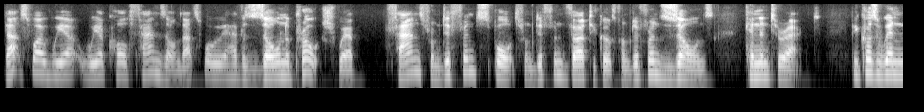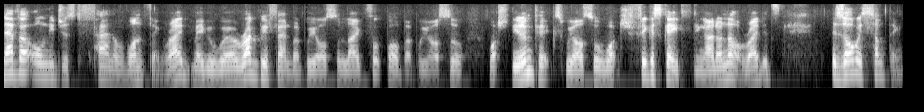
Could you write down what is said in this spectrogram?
That's why we are we are called fan zone. That's why we have a zone approach where fans from different sports from different verticals from different zones can interact. Because we're never only just a fan of one thing right? Maybe we're a rugby fan but we also like football but we also watch the olympics we also watch figure skating i don't know right? It's is always something.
